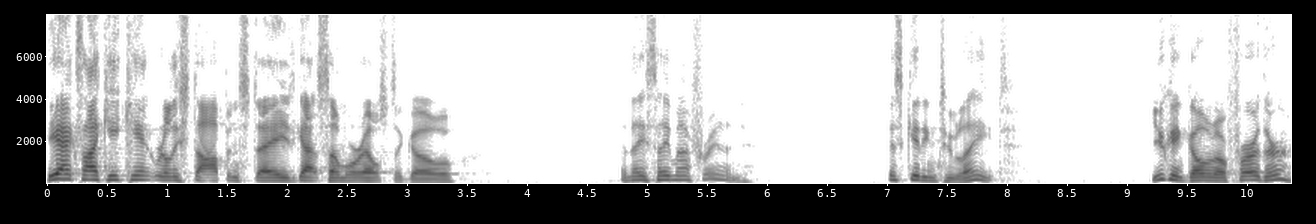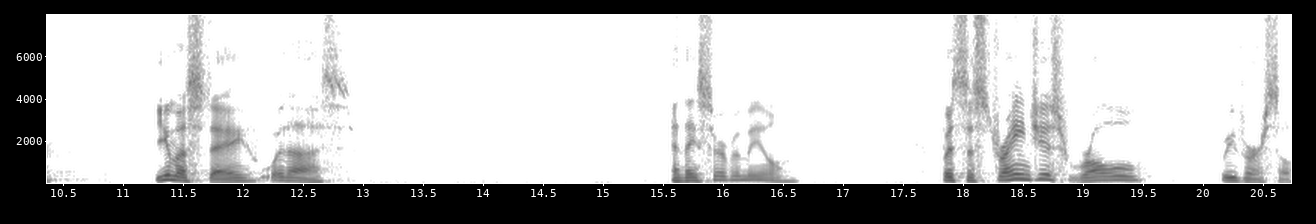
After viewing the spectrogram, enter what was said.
He acts like he can't really stop and stay. He's got somewhere else to go. And they say, My friend, it's getting too late. You can go no further. You must stay with us. And they serve a meal. But it's the strangest role reversal.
